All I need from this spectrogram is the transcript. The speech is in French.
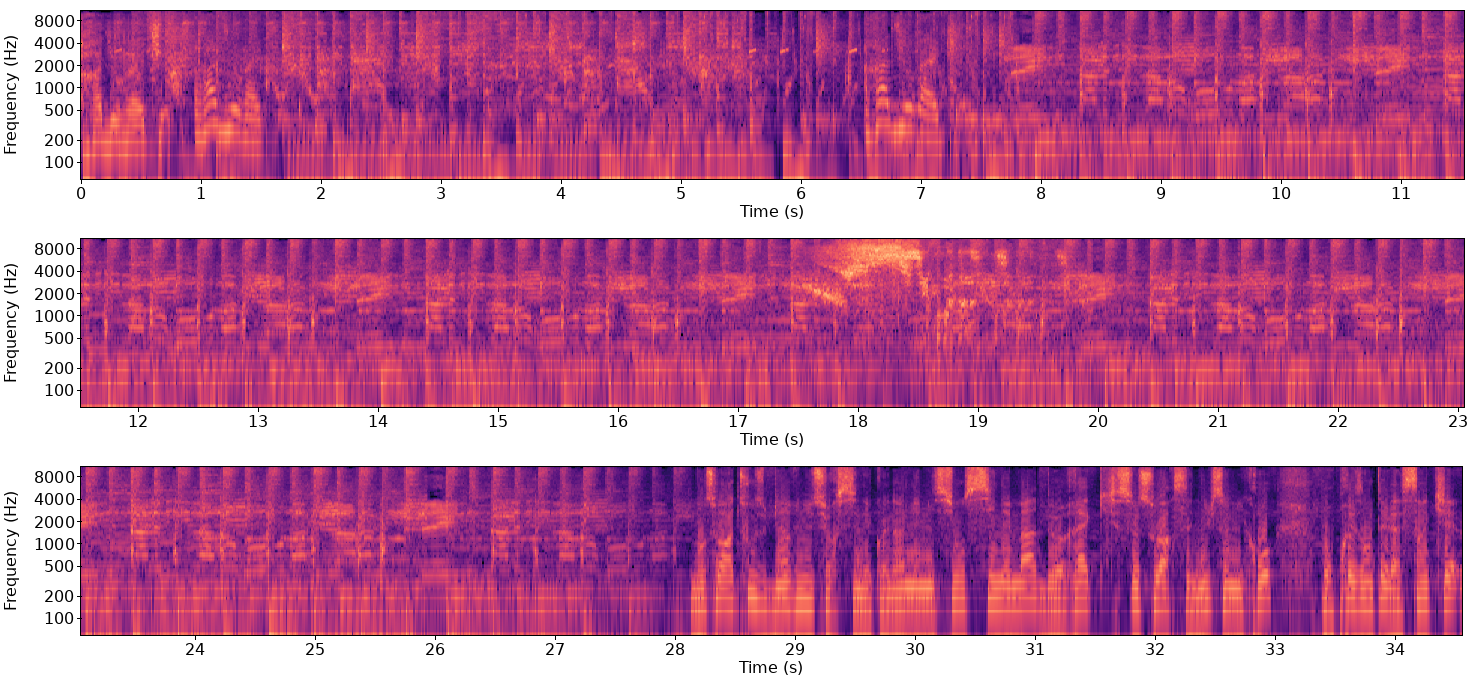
Radio Rec. Radio Rec. Radio Rec. Bonsoir à tous, bienvenue sur Cinequanon, l'émission cinéma de REC. Ce soir, c'est Nils au micro pour présenter le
